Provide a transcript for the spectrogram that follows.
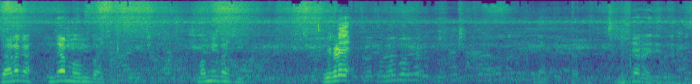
झालं का? जा मम्मी पाशी. मम्मी पाशी. इकडे. हुशार आहे तिथे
